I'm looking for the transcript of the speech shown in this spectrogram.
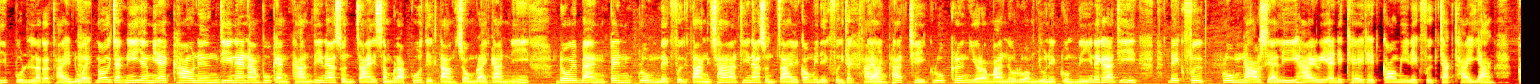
ญี่ปุ่น แล้วก็ไทยด้วย นอกจากนี้ยังมีแอคเคาท์หนึ่งที่แนะนำผู้แข่งขันที่น่าสนใจสำหรับผู้ติดตามชมรายการนี้ โดยแบ่งเป็นกลุ่มเด็กฝึกต่างชาติที่น่าสนใจก็มีเด็กฝึกจากไทยอย่างพลัสติกรูปครึ่งเยอรมันรวมอยู่ในกลุ่มนี้ในขณะที่เด็กฝึกกลุ่มกาวเซียรี่ไฮรีเอดิเคเต็ดก็มีเด็กฝึกจากไทยอย่างก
